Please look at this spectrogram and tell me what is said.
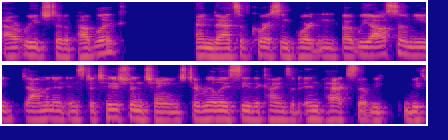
outreach to the public, and that's of course important. But we also need dominant institution change to really see the kinds of impacts that we, we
